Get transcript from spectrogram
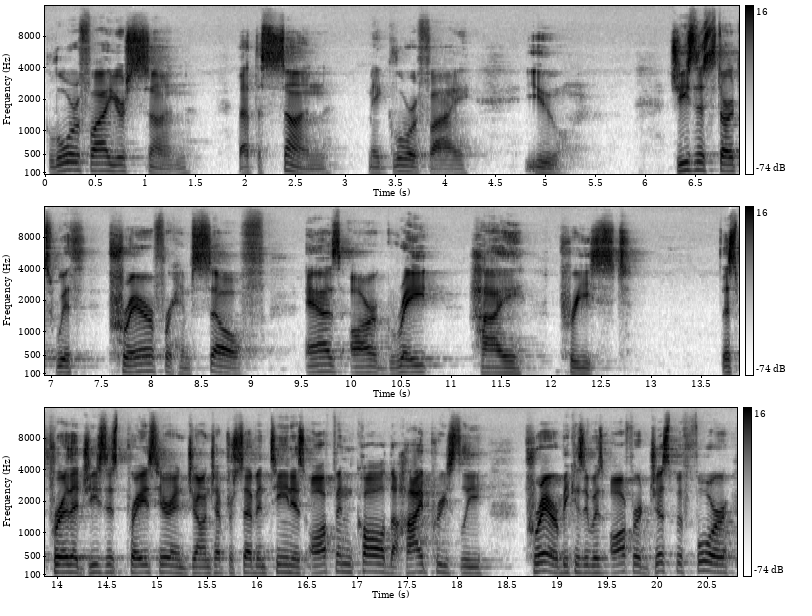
Glorify your Son, that the Son may glorify you. Jesus starts with prayer for himself as our great high priest. This prayer that Jesus prays here in John chapter 17 is often called the high priestly prayer because it was offered just before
